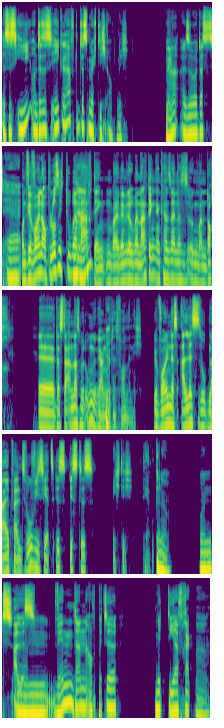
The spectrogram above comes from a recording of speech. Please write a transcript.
Es ist I und das ist ekelhaft und das möchte ich auch nicht. Ja, also das, äh, Und wir wollen auch bloß nicht drüber Nein. nachdenken, weil wenn wir darüber nachdenken, dann kann es sein, dass es irgendwann doch, äh, dass da anders mit umgegangen Ja. wird. Das wollen wir nicht. Wir wollen, dass alles so bleibt, weil so wie es jetzt ist, ist es richtig sehr gut. genau. Und Alles. Ähm, wenn, dann auch bitte mit Diaphragma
